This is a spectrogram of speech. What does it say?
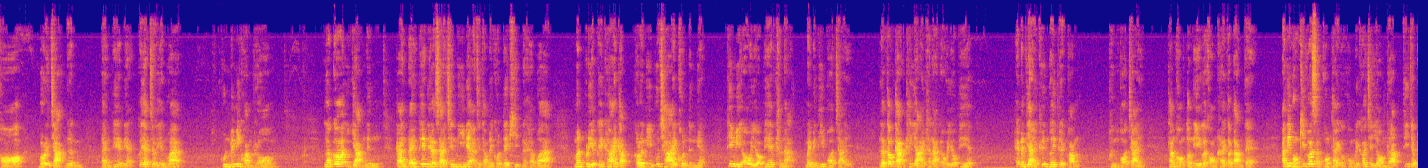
ขอบริจาคเงินแปลงเพศเนี่ยก็อยากจะเรียนว่า คุณไม่มีความพร้อม แล้วก็อีกอย่างหนึ่งการแปลงเพศในลักษณะเช่นนี้เนี่ยอาจจะทำให้คนได้คิดนะครับว่า มันเปรียบคล้าย ๆ กับกรณีผู้ชายคนหนึ่งเนี่ยที่มีอวัยวะเพศขนาดไม่เป็นที่พอใจ และต้องการขยายขนาดอวัยวะเพศ ให้มันใหญ่ขึ้นเพื่อให้เกิดความพึงพอใจ ทั้งของตนเองและของใครก็ตามแต่ อันนี้ผมคิดว่าสังคมไทยก็คงไม่ค่อยจะยอมรับที่จะไป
